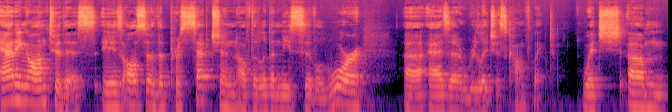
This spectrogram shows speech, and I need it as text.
adding on to this is also the perception of the Lebanese civil war uh, as a religious conflict, which um,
